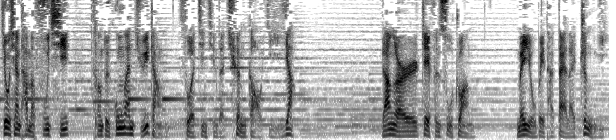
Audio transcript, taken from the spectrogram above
就像他们夫妻曾对公安局长所进行的劝告一样。然而，这份诉状没有为他带来正义，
